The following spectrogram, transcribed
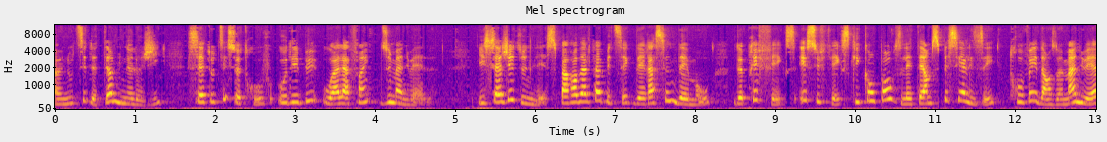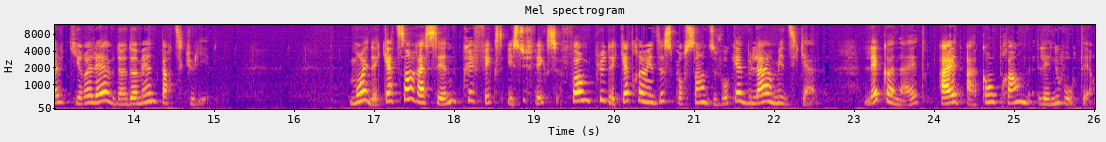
un outil de terminologie, cet outil se trouve au début ou à la fin du manuel. Il s'agit d'une liste par ordre alphabétique des racines des mots, de préfixes et suffixes qui composent les termes spécialisés trouvés dans un manuel qui relève d'un domaine particulier. Moins de 400 racines, préfixes et suffixes forment plus de 90% du vocabulaire médical. Les connaître aide à comprendre les nouveaux termes.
